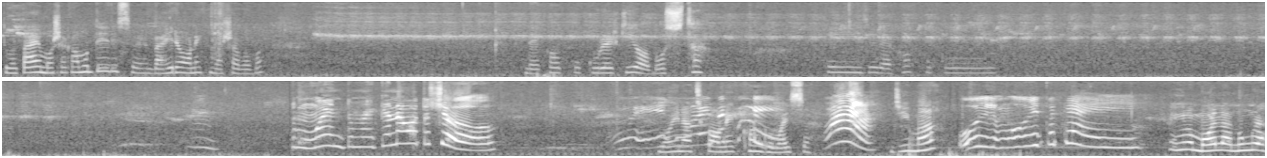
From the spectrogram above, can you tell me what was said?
তোমার পায়ে মশা কামড় দিয়ে দিছে? বাইরে অনেক মশা বাবা। দেখো কুকুরের কি অবস্থা। এই যে দেখো কুকুর। মইন তুমি কেন হতেছো মইন আজকে অনেকক্ষণ ঘুমাইছে। জি মা? ওই এগুলো ময়লা নোংরা।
